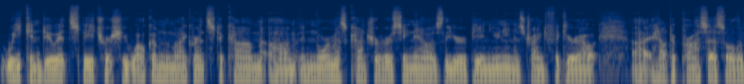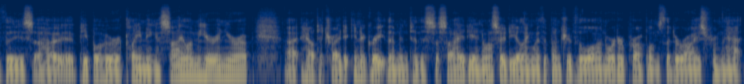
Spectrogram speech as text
"We Can Do It" speech, where she welcomed the migrants to come. Um, enormous controversy now as the European Union is trying to figure out uh, how to process all of these uh, people who are claiming asylum here in Europe, how to try to integrate them into the society, and also dealing with a bunch of the law and order problems that arise from that.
